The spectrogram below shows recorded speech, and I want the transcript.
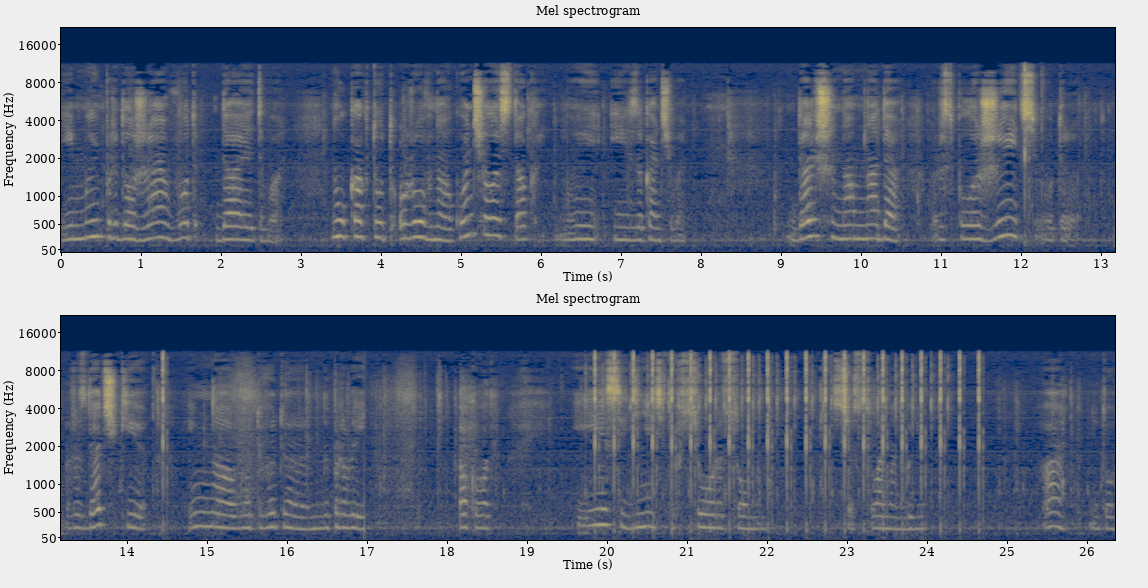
И мы продолжаем вот до этого. Ну, как тут ровно окончилось, так мы и заканчиваем. Дальше нам надо расположить вот раздатчики именно вот в это направление. Так вот. И соединить это все рационом. Сейчас слайм отгоню. А, не то.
